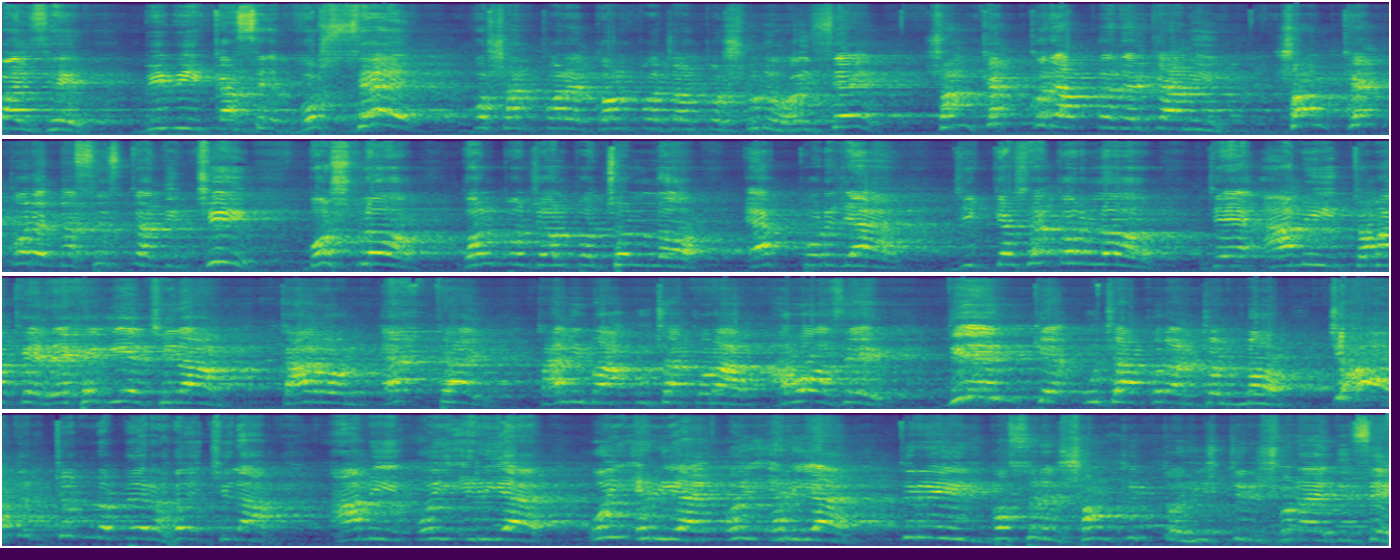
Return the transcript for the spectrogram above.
পাইছে। বিবি কাছে বসছে, বসার পরে গল্প জল্প শুরু হয়েছে। সংক্ষেপ করে আপনাদেরকে আমি সংক্ষেপ করে মেসেজটা দিচ্ছি। বসল, গল্প জল্প চলল, এক পর্যায়ে জিজ্ঞাসা করল যে, আমি তোমাকে রেখে গিয়েছিলাম, কারণ একটাই কালিমা উঁচা করার আওয়াজে, দিনকে উঁচা করার জন্য, জাহাদের জন্য বের হয়েছিলাম। আমি ওই এরিয়ায় ওই এরিয়ায় ওই এরিয়ায় তিরিশ বছরের সংক্ষিপ্ত হিস্ট্রি শোনায় দিছে।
